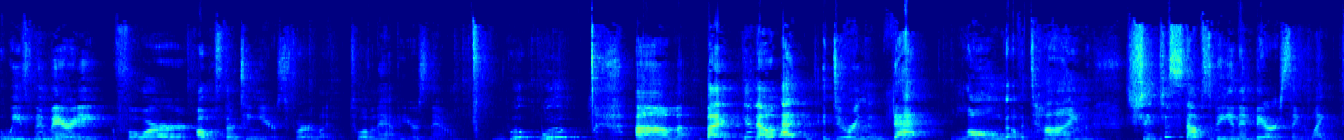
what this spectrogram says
we've been married for almost 13 years, for like 12 and a half years now. Whoop, whoop. Um, but, you know, at, during that long of a time, shit just stops being embarrassing, like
